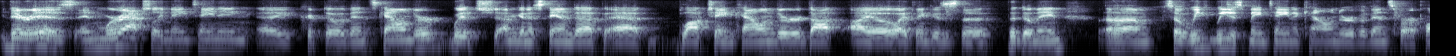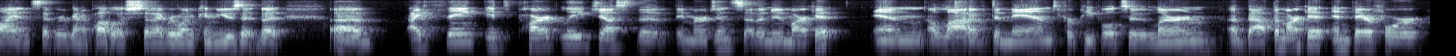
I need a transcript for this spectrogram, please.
There is, and we're actually maintaining a crypto events calendar, which I'm going to stand up at blockchaincalendar.io, I think is the, the domain. Um, so we we just maintain a calendar of events for our clients that we're going to publish, so everyone can use it. But uh, I think it's partly just the emergence of a new market and a lot of demand for people to learn about the market, and therefore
